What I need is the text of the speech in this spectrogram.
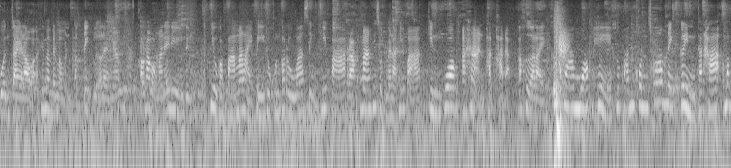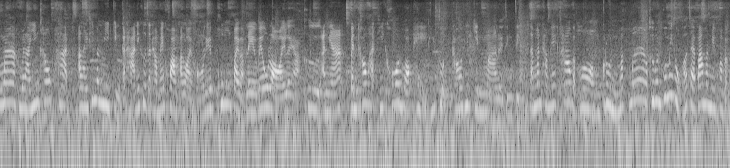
กวนใจเราอะที่มันเป็นแบบเหมือนพลาสติกหรืออะไรเงี้ยเขาทำออกมาได้ดีจริงๆ อยู่กับฟ้ามาหลายปี ทุกคนก็รู้ว่าสิ่งที่ฟ้ารักมากที่สุดเวลาที่ฟ้ากินพวกอาหารผัดๆอะก็คืออะไร คือความวอกเหคือฟ้าเป็นคนชอบในกลิ่นกระทะมากๆ เวลายิ่งข้าวผัด อะไรที่มันมีกลิ่นกระทะนี่คือจะทำให้ความอร่อยของเรียบพุ่งไปแบบเลเวลร้อยเลยอะคืออันเนี้ยเป็นข้าวผัดที่โคตรวอกเหที่สุดเท่าที่กินมาเลยจริง ๆแล้วมันทำให้ข้าวแบบหอมกรุ่นมากๆ คือมันพูดไม่ถูกเข้าใจป้ามันมีความแบบ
